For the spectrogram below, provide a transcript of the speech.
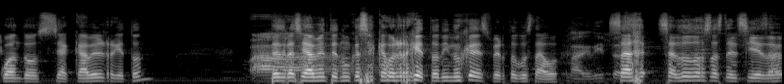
cuando se acabe el reggaetón? Ah, Desgraciadamente nunca se acabó el reggaetón y nunca despertó Gustavo. Sa- saludos hasta el cielo.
